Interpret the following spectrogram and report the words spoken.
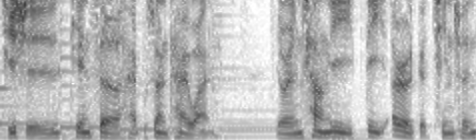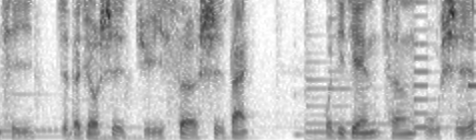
其实天色还不算太晚，有人倡议第二个青春期，指的就是橘色世代。国际间称五十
